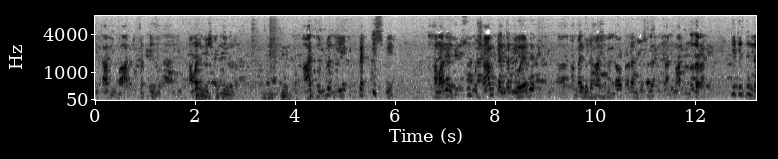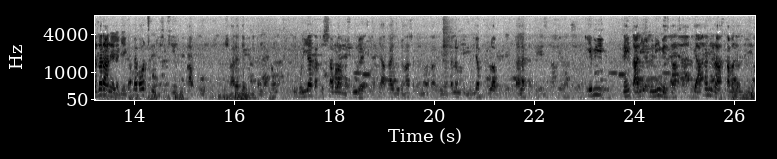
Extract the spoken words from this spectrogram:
किताबी बात तो करते हैं लेकिन अमल में शायद नहीं आता तो आज ज़रूरत ये है कि प्रैक्टिस पे हमारे सुबह शाम के अंदर जो है वो अकायद जहाँ अलैहि वसल्लम की तालीमात नज़र आए। ये जिस दिन नज़र आने लगेगा, मैं बहुत छोटी सी चीज़ आपको इशारे देकर निकल जाता हूँ कि गुड़िया का किस्सा बड़ा मशहूर है कि अकायद जहाँ अलैहि वसल्लम की गुड़िया पूरा डाला करती है। ये भी नई तारीख में नहीं मिलता कि आका ने रास्ता बदल दिया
